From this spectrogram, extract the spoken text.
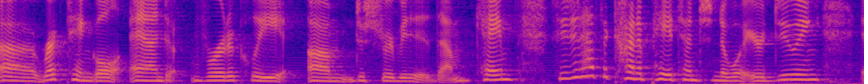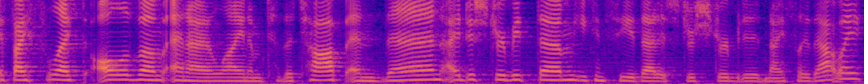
uh, rectangle and vertically um, distributed them. Okay, so you just have to kind of pay attention to what you're doing. If I select all of them and I align them to the top and then I distribute them, you can see that it's distributed nicely that way.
